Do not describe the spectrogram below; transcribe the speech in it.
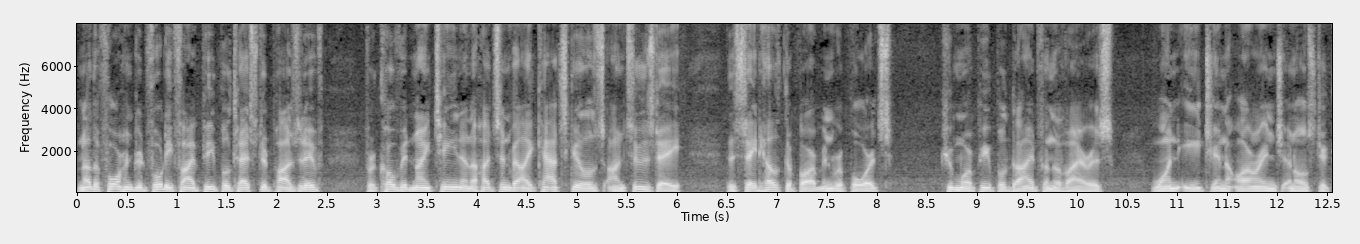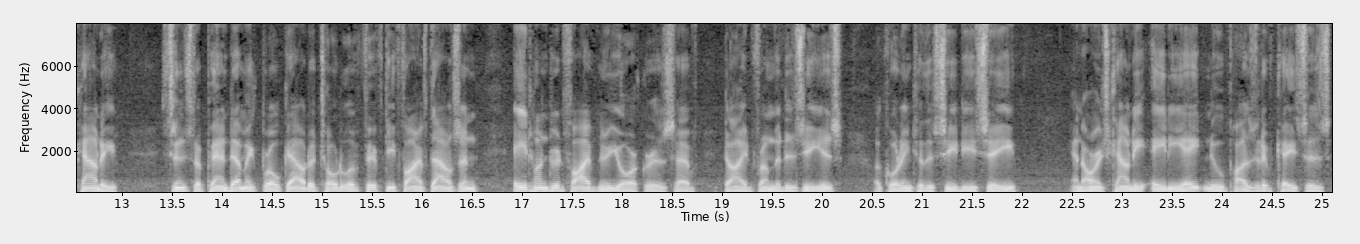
Another 445 people tested positive for COVID 19 in the Hudson Valley Catskills on Tuesday. The state health department reports two more people died from the virus, one each in Orange and Ulster County. Since the pandemic broke out, a total of 55,805 New Yorkers have died from the disease according to the CDC. In Orange County, 88 new positive cases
